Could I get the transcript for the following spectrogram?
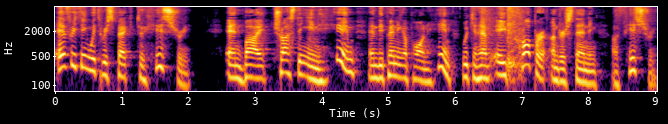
everything with respect to history. And by trusting in Him and depending upon Him, we can have a proper understanding of history.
